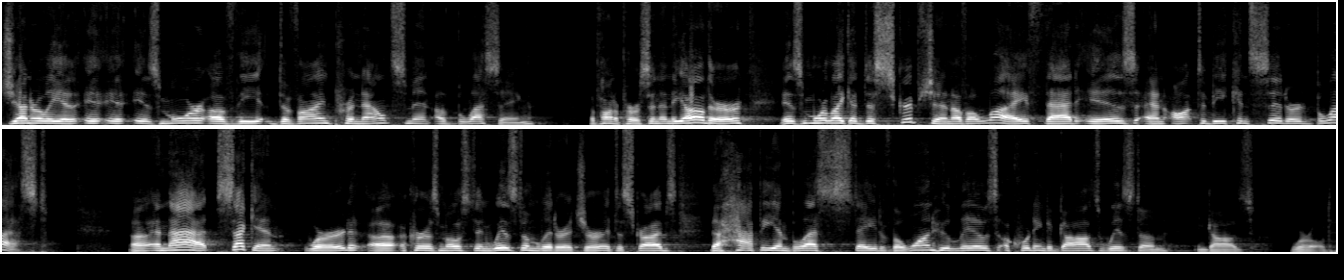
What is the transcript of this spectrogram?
generally is more of the divine pronouncement of blessing upon a person, and the other is more like a description of a life that is and ought to be considered blessed. Uh, and that second word uh, occurs most in wisdom literature. It describes the happy and blessed state of the one who lives according to God's wisdom in God's world.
